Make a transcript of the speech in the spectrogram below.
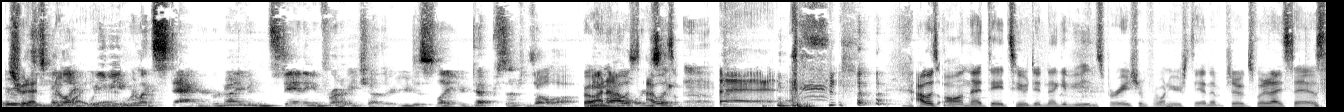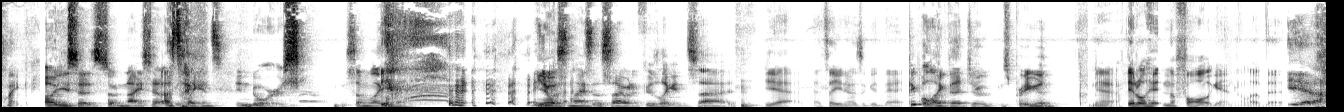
We Should have no like, what do you mean? We're like staggered. We're not even standing in front of each other. You're just like your depth perception's all off. Bro, and I was- I was- like, uh. I was on that day too. Didn't I give you inspiration for one of your stand-up jokes? What did I say? It was like, Oh, you said it's so nice out. I was like like- it's indoors. Something like that. You know what's nice outside when it feels like inside. yeah, that's how you know it's a good day. People like that joke. It's pretty good. Yeah, it'll hit in the fall again. I love that. Yeah.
